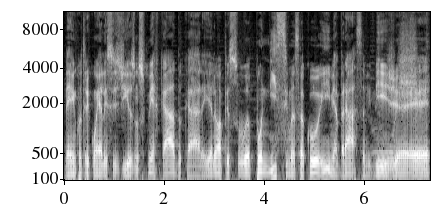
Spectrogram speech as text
né, eu encontrei com ela esses dias no supermercado, cara, e ela é uma pessoa boníssima, sacou? Ih, me abraça, me beija. Oxe, é,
